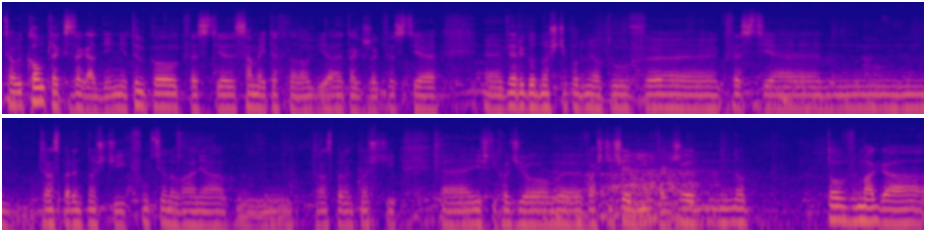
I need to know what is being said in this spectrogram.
cały kompleks zagadnień, nie tylko kwestie samej technologii, ale także kwestie e, wiarygodności podmiotów, e, kwestie mm, transparentności ich funkcjonowania, mm, transparentności, e, jeśli chodzi o właścicieli. Także no, to wymaga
